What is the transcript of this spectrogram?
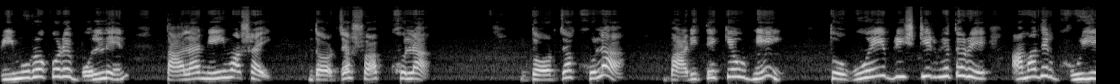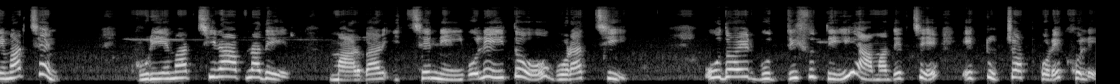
বিমুড়ো করে বললেন, তালা নেই মশাই, দরজা সব খোলা। দরজা খোলা? বাড়িতে কেউ নেই? তবু এই বৃষ্টির ভেতরে আমাদের ঘুরিয়ে মারছেন? ঘুরিয়ে মারছি না আপনাদের, মারবার ইচ্ছে নেই বলেই তো ঘোরাচ্ছি। উদয়ের বুদ্ধিশুদ্ধি আমাদের চেয়ে একটু চট করে খোলে।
